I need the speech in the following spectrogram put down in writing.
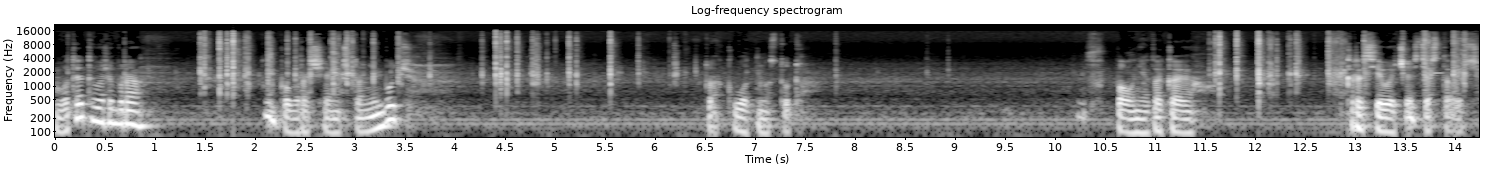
вот этого ребра. Ну, повращаем что-нибудь. Так, вот у нас тут вполне такая красивая часть осталась.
